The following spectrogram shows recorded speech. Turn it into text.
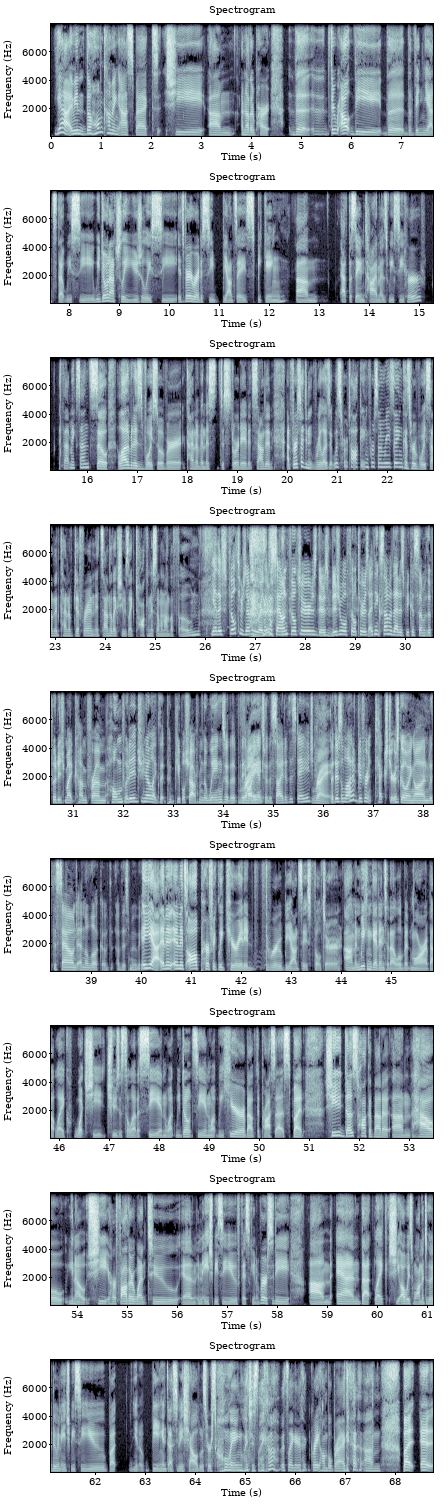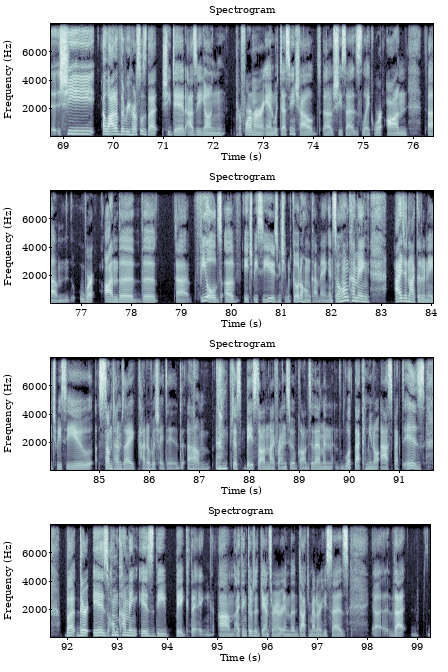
Yeah, I mean the homecoming aspect. She, um, another part. The throughout the the the vignettes that we see, we don't actually usually see. It's very rare to see Beyonce speaking um, at the same time as we see her if that makes sense. So a lot of it is voiceover, kind of in this distorted. It sounded at first I didn't realize it was her talking for some reason because her voice sounded kind of different. It sounded like she was like talking to someone on the phone. Yeah, there's filters everywhere. There's sound filters. There's visual filters. I think some of that is because some of the footage might come from home footage. You know, like that p- people shot from the wings or the, the right. audience or the side of the stage. Right. But there's a lot of different textures going on with the sound and the look of of this movie. Yeah, and it, and it's all perfectly curated through Beyonce's filter. Um, and we can get into that a little bit more about like what she chooses to let us see and what we don't see and what we hear about the process. But she does talk about it, um, how, you know, she, her father went to an, an HBCU, Fisk University, um, and that like she always wanted to go to an HBCU, but you know, being in Destiny's Child was her schooling, which is like, oh, it's like a great humble brag. um, but uh, she, a lot of the rehearsals that she did as a young performer and with Destiny Child, uh, she says like we're on, um, we're on the the uh, fields of HBCUs, and she would go to homecoming. And so homecoming, I did not go to an HBCU. Sometimes I kind of wish I did, um, just based on my friends who have gone to them and what that communal aspect is. But there is homecoming is the big thing. Um, I think there's a dancer in the documentary who says uh, that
